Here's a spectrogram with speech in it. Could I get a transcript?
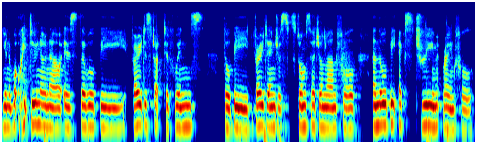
you know, what we do know now is there will be very destructive winds, there'll be very dangerous storm surge on landfall, and there will be extreme rainfall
